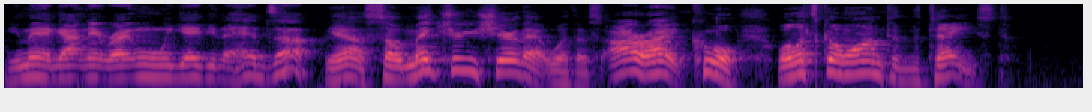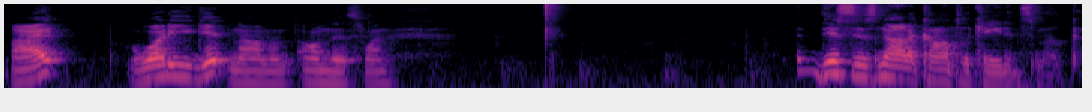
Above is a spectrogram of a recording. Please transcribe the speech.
you may have gotten it right when we gave you the heads up. Yeah, so make sure you share that with us. All right, cool. Well, let's go on to the taste. All right, what are you getting on on this one? this is not a complicated smoke.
